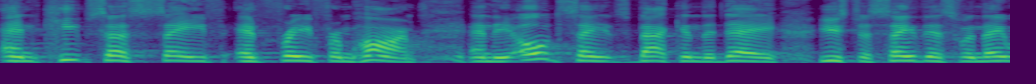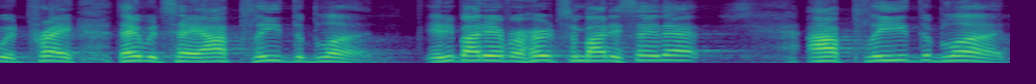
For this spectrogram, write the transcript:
and keeps us safe and free from harm. And the old saints back in the day used to say this when they would pray. They would say, I plead the blood. Anybody ever heard somebody say that? I plead the blood.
